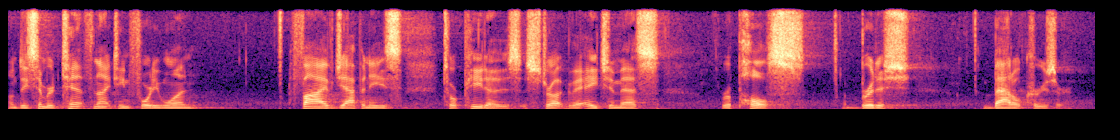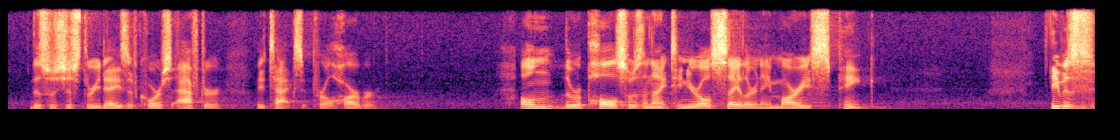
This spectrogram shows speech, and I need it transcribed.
On December 10th, 1941, five Japanese torpedoes struck the HMS Repulse, a British battle cruiser. This was just three days, of course, after the attacks at Pearl Harbor. On the Repulse was a 19 year old sailor named Maurice Pink. He was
